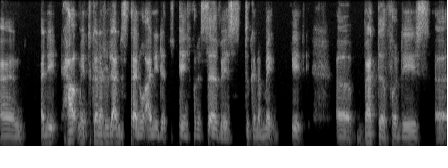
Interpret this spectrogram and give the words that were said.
and and it helped me to kind of really understand what I needed to change for the service to kind of make it uh, better for these uh,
